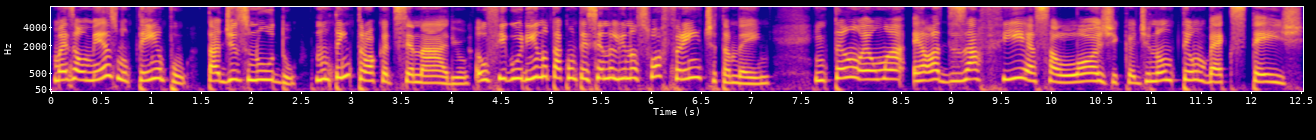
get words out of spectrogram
mas ao mesmo tempo tá desnudo, não tem troca de cenário. O figurino tá acontecendo ali na sua frente também. Então é uma, ela desafia essa lógica de não ter um backstage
